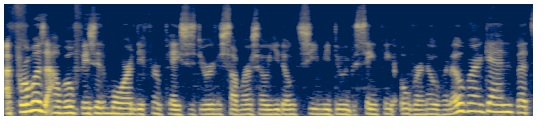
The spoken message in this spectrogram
I promise I will visit more different places during the summer so you don't see me doing the same thing over and over and over again. But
